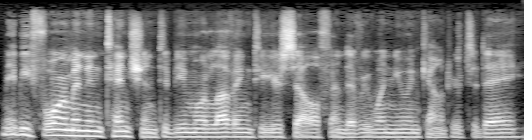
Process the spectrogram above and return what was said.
Maybe form an intention to be more loving to yourself and everyone you encounter today.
